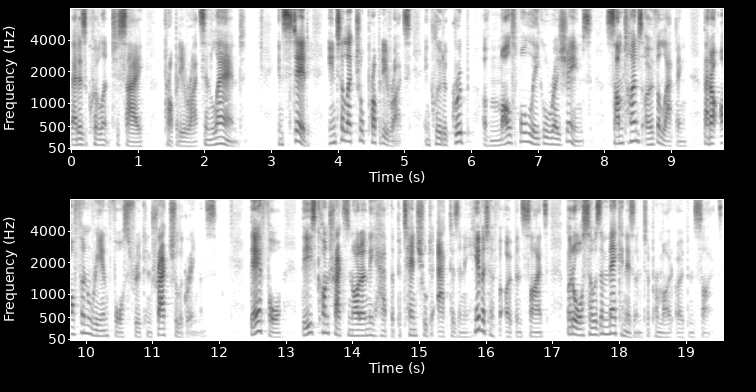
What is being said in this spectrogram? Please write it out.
that is equivalent to, say, property rights in land. Instead, intellectual property rights include a group of multiple legal regimes, sometimes overlapping, that are often reinforced through contractual agreements. Therefore, these contracts not only have the potential to act as an inhibitor for open science, but also as a mechanism to promote open science.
